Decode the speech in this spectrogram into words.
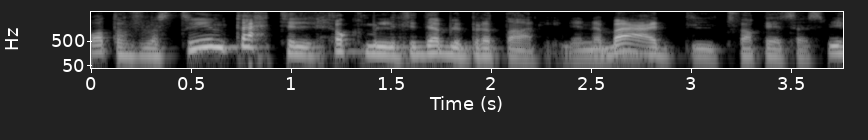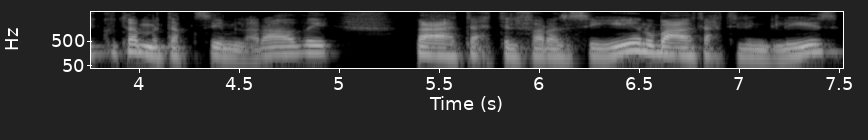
وطن فلسطين تحت الحكم الانتداب البريطاني لأن بعد اتفاقيه سايكس بيكو تم تقسيم الأراضي بعد تحت الفرنسيين وبعد تحت الإنجليز.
